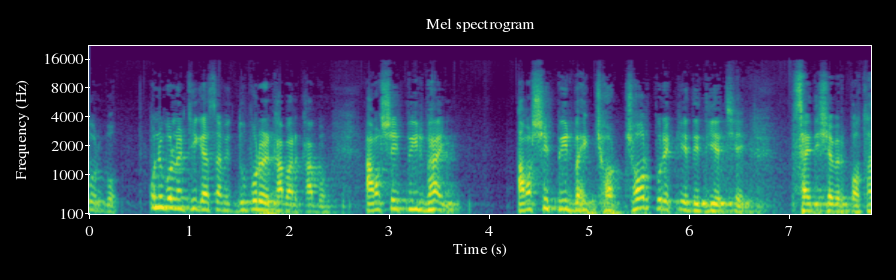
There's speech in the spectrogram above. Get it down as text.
করব। উনি বললেন, ঠিক আছে, আমি দুপুরের খাবার খাব। আমার সেই পীর ভাই, আমার সেই পীর ভাই ঝরঝর করে কেঁদে দিয়েছে। সাইদি সাহেবের কথা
